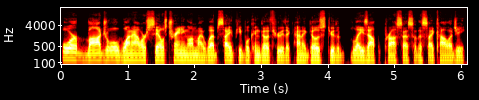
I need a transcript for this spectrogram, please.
four module, one hour sales training on my website people can go through that kind of goes through the lays out the process of the psychology.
